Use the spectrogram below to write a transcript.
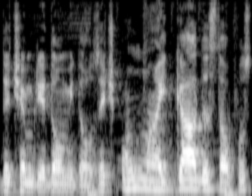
decembrie 2020. Oh my god, ăsta a fost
